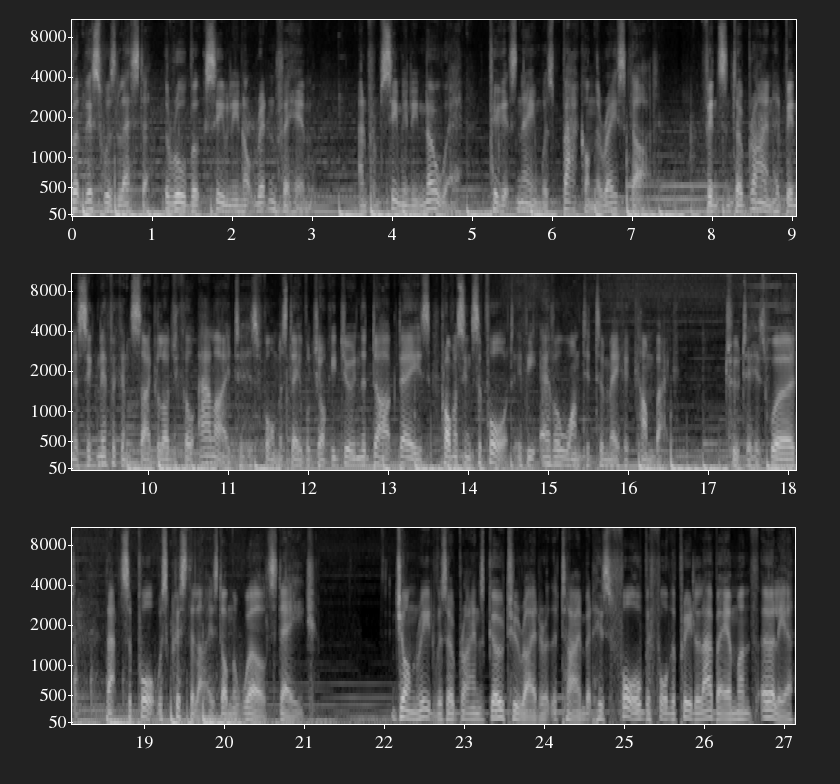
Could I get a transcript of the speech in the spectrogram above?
But this was Lester, the rulebook seemingly not written for him, and from seemingly nowhere, Piggott's name was back on the race card. Vincent O'Brien had been a significant psychological ally to his former stable jockey during the dark days, promising support if he ever wanted to make a comeback. True to his word, that support was crystallised on the world stage. John Reid was O'Brien's go-to rider at the time, but his fall before the Prix de l'Abbaye a month earlier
